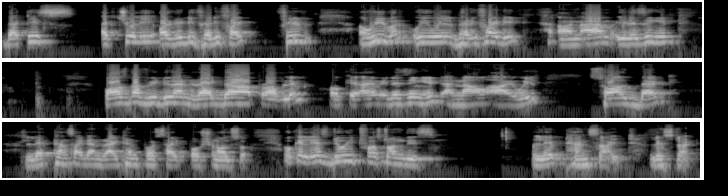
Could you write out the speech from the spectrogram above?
That is actually already verified however we will verify it and i am erasing it. Pause the video and write the problem. Okay i am erasing it and now i will solve that left hand side and right hand side portion also. Okay let's do it first on this left hand side. Let's start.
